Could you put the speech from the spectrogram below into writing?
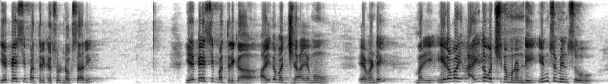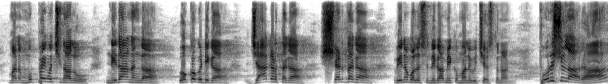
ఏపీసీ పత్రిక చూడండి ఒకసారి. ఏపీసీ పత్రిక ఐదవ అధ్యాయము ఏమండి? మరి ఇరవై ఐదవ వచనము నుండి ఇంచుమించు మనం ముప్పై వచనాలు నిదానంగా ఒక్కొక్కటిగా జాగ్రత్తగా శ్రద్ధగా వినవలసిందిగా మీకు మనవి చేస్తున్నాను. పురుషులారా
